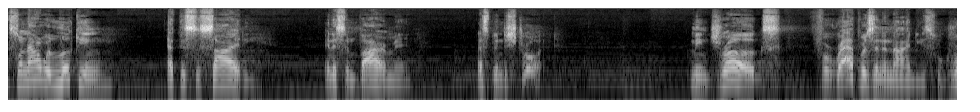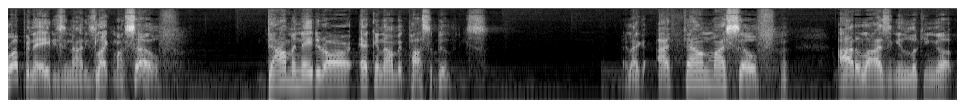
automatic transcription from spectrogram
So now we're looking at this society and this environment that's been destroyed. I mean, drugs for rappers in the 90s who grew up in the 80s and 90s, like myself, dominated our economic possibilities. Like, I found myself idolizing and looking up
